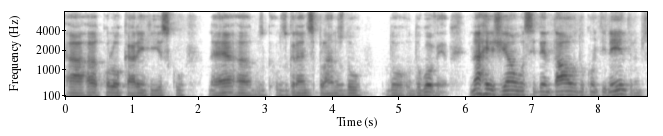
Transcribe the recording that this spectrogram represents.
a, a colocar em risco né, a, os, os, grandes planos do, do, do governo. Na região ocidental do continente, nos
